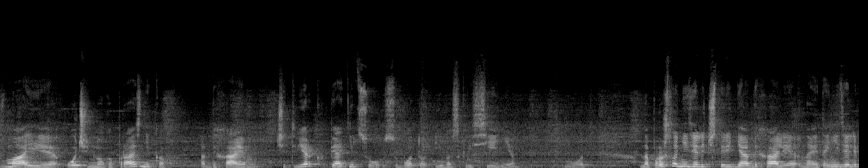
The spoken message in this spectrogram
В мае очень много праздников. Отдыхаем четверг, пятницу, субботу и воскресенье. Вот. На прошлой неделе 4 дня отдыхали, на этой неделе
